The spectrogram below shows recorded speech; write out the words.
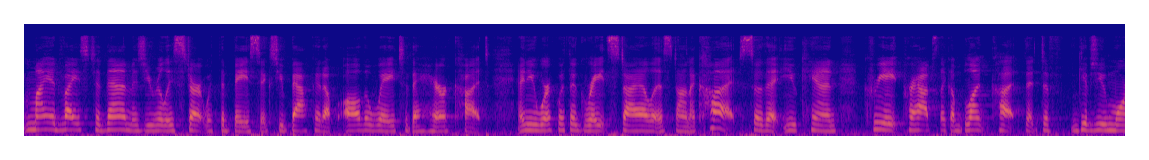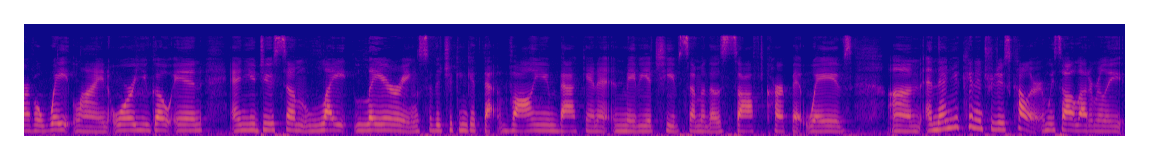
my advice to them is you really start with the basics. You back it up all the way to the haircut and you work with a great stylist on a cut so that you can create perhaps like a blunt cut that gives you more of a weight line or you go in and you do some light layering so that you can get that volume back in it and maybe achieve some of those soft carpet waves. Um, and then you can introduce color and we saw a lot of really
